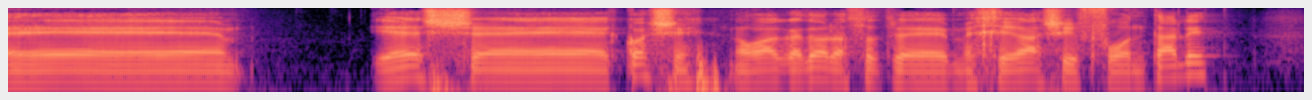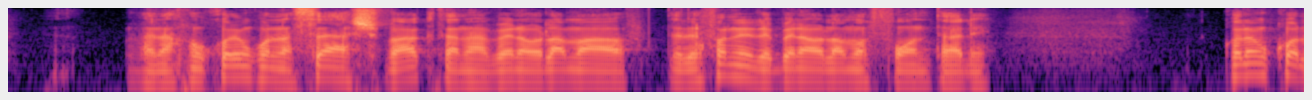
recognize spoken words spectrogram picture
אה, יש אה, קושי נורא גדול לעשות מכירה שהיא פרונטלית, ואנחנו קודם כל נעשה השוואה קטנה בין העולם הטלפוני לבין העולם הפרונטלי. קודם כל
